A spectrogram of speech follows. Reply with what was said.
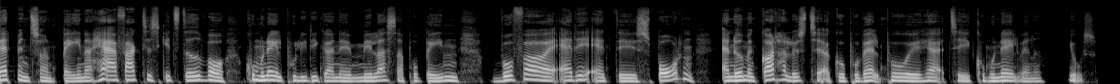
badmintonbaner. Her er faktisk et sted, hvor kommunalpolitikerne melder sig på banen. Hvorfor er det, at øh, sporten er noget, man godt har lyst til at gå på valg på øh, her til kommunalvalget? Jos?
